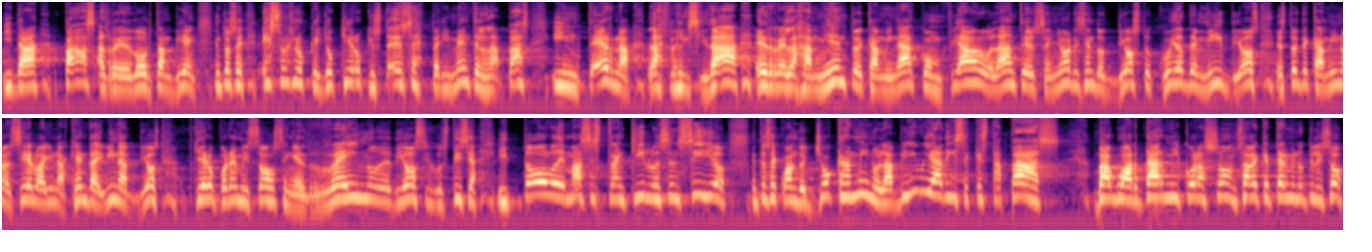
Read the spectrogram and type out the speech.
y da paz alrededor también. Entonces, eso es lo que yo quiero que ustedes experimenten, la paz interna, la felicidad, el relajamiento de caminar confiado delante del Señor diciendo, Dios, tú cuidas de mí, Dios, estoy de camino al cielo, hay una agenda divina, Dios, quiero poner mis ojos en el reino de Dios y justicia y todo lo demás es tranquilo, es sencillo. Entonces cuando yo camino, la Biblia dice que esta paz va a guardar mi corazón. ¿Sabe qué término utilizó?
